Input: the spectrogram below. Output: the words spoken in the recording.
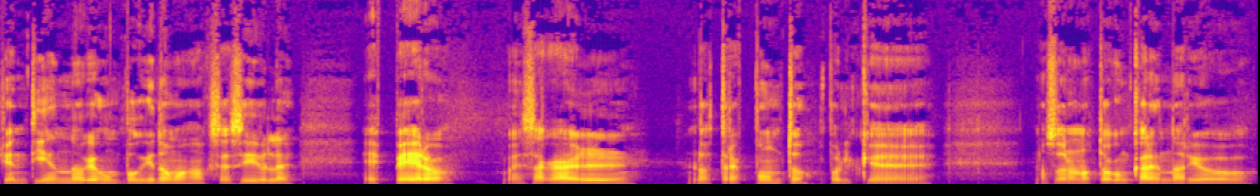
yo entiendo que es un poquito más accesible. Espero pues, sacar los tres puntos, porque nosotros nos toca un calendario.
